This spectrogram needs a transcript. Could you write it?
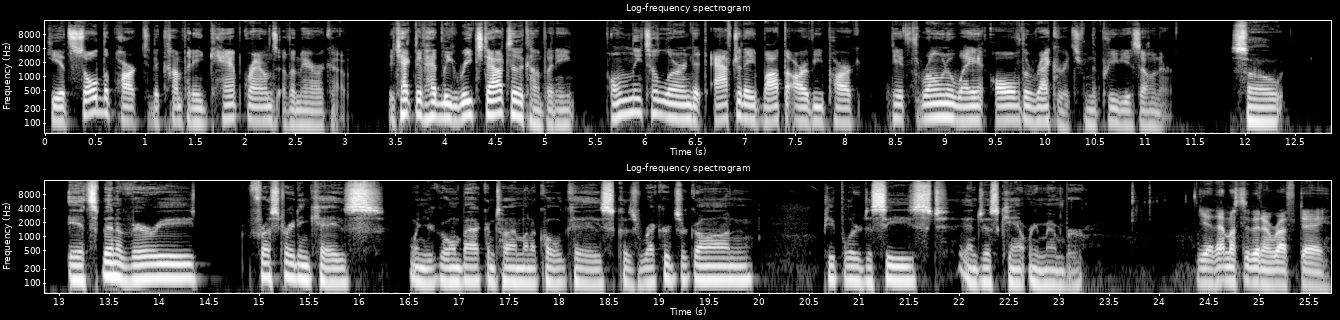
he had sold the park to the company Kampgrounds of America. Detective Headley reached out to the company only to learn that after they bought the RV park, they had thrown away all the records from the previous owner. So it's been a very frustrating case when you're going back in time on a cold case because records are gone, people are deceased, and just can't remember. Yeah, that must have been a rough day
